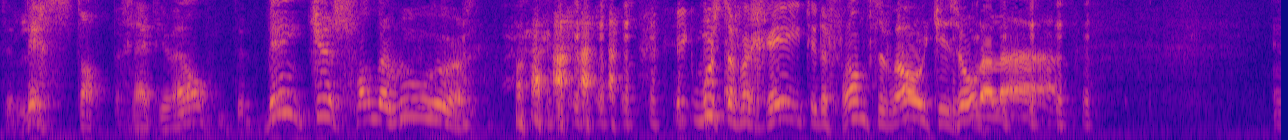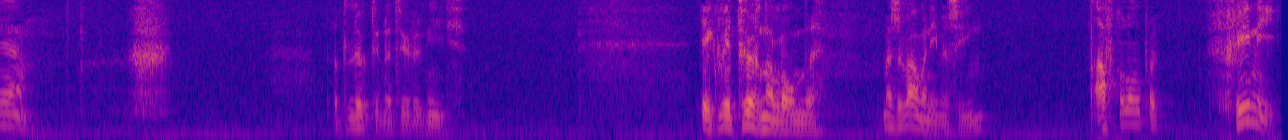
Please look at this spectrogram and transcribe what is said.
De lichtstad, begrijp je wel? De beentjes van de vloer. ik moest er vergeten, de Franse vrouwtjes, oh la la. Ja. Dat lukte natuurlijk niet. Ik weer terug naar Londen. Maar ze wou me niet meer zien. Afgelopen. Fini.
